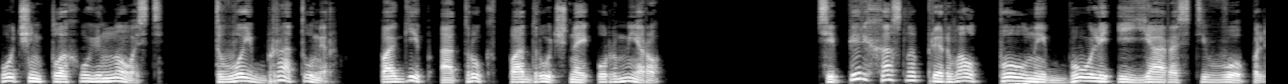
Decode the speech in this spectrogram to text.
очень плохую новость. Твой брат умер, погиб от рук подручной Урмеру. Теперь Хасла прервал полный боли и ярости вопль.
